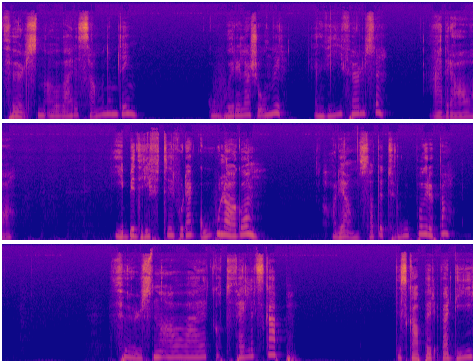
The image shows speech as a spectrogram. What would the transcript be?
Følelsen av å være sammen om ting, gode relasjoner, en vi-følelse, er bra å ha. I bedrifter hvor det er god lagånd, har de ansatte tro på gruppa. Følelsen av å være et godt fellesskap. Det skaper verdi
